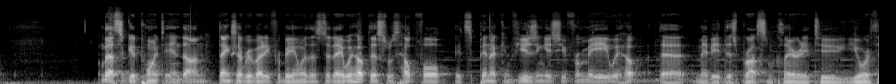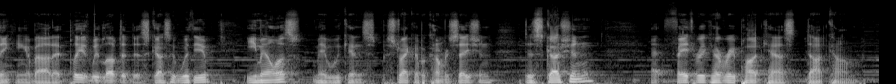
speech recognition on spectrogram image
That's a good point to end on. Thanks everybody for being with us today. We hope this was helpful. It's been a confusing issue for me. We hope that maybe this brought some clarity to your thinking about it. Please, we'd love to discuss it with you. Email us. Maybe we can strike up a conversation. Discussion at faithrecoverypodcast.com.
